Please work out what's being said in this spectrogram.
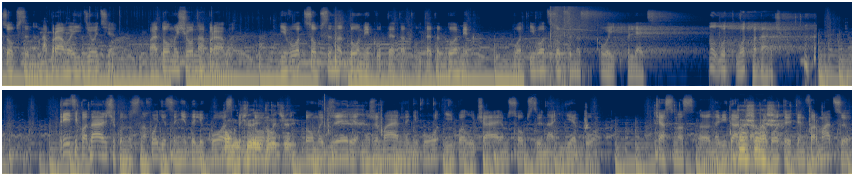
собственно, направо идете, потом еще направо. И вот, собственно, домик вот этот, вот этот домик. Вот, и вот, собственно, ой, блядь. Ну, вот, вот подарочек. Третий подарочек у нас находится недалеко Том и Джерри, Том и Джерри. том и Джерри. Нажимаем на него и получаем, собственно, его. Сейчас у нас э, навигатор дальше. обработает информацию.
